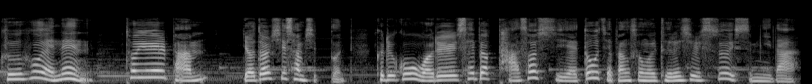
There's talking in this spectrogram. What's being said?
그 후에는 토요일 밤 8시 30분, 그리고 월요일 새벽 5시에도 재방송을 들으실 수 있습니다.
